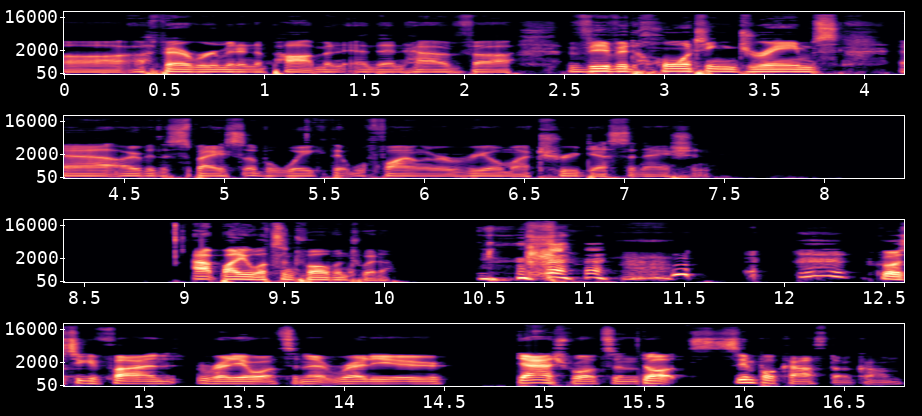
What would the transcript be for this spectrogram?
uh, a spare room in an apartment, and then have uh, vivid, haunting dreams uh, over the space of a week that will finally reveal my true destination. At Buddy Watson 12 on Twitter. of course, you can find Radio Watson at radio-watson.simplecast.com.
